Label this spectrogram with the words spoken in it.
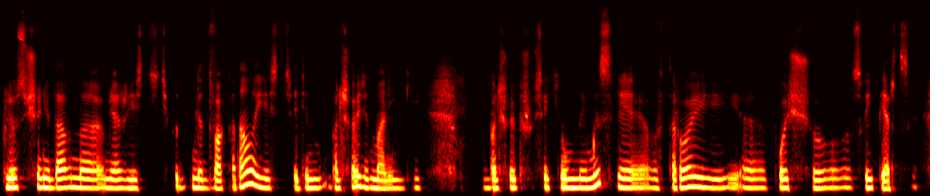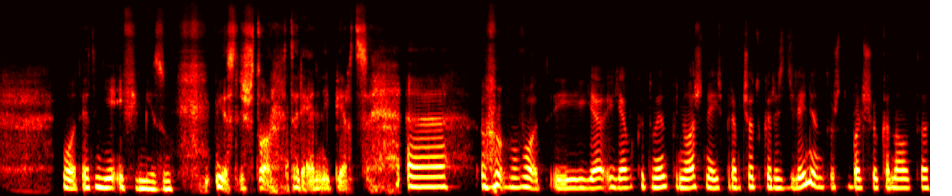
Плюс еще недавно у меня же есть, типа, у меня два канала есть, один большой, один маленький в большой пишу всякие умные мысли, во второй э, пощу свои перцы. Вот, это не эфемизм, если что, это реальные перцы. Э, вот, и я, я в какой-то момент поняла, что у меня есть прям четкое разделение на то, что большой канал — это,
